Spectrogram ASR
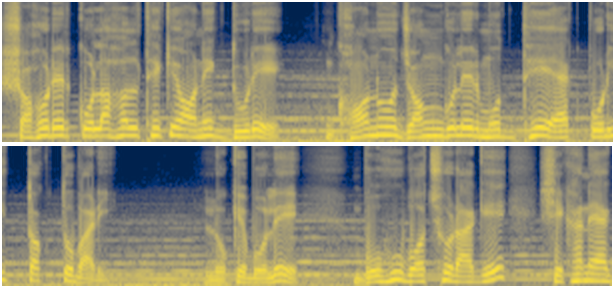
শহরের কোলাহল থেকে অনেক দূরে, ঘন জঙ্গলের মধ্যে এক পরিত্যক্ত বাড়ি। লোকে বলে, বহু বছর আগে সেখানে এক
